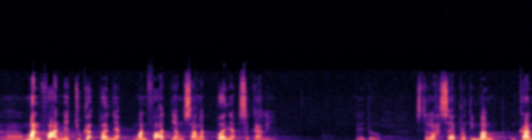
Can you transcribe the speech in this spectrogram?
eh, manfaatnya juga banyak manfaat yang sangat banyak sekali. Itu setelah saya pertimbangkan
